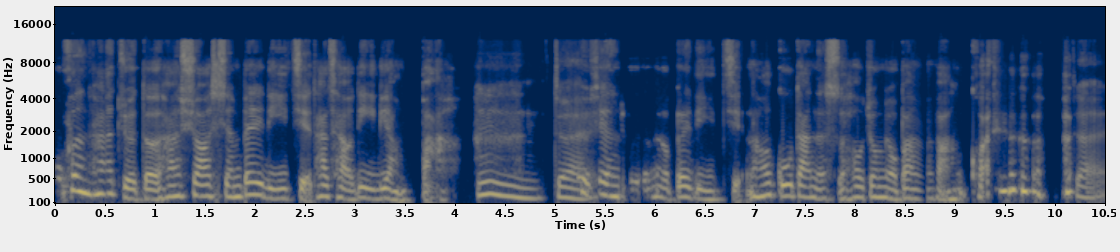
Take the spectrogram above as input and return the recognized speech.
部分他觉得他需要先被理解，他才有力量吧。嗯，对。有些人觉得没有被理解，然后孤单的时候就没有办法很快。对，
